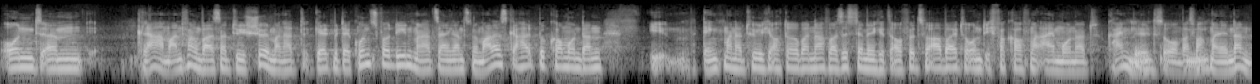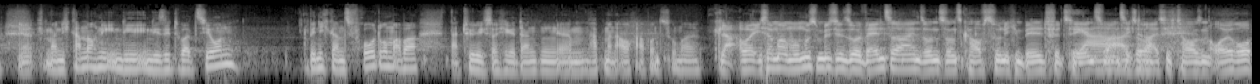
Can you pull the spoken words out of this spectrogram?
Und ähm, klar, am Anfang war es natürlich schön. Man hat Geld mit der Kunst verdient, man hat sein ganz normales Gehalt bekommen und dann äh, denkt man natürlich auch darüber nach, was ist denn, wenn ich jetzt aufhöre zu arbeiten und ich verkaufe mal einen Monat kein mhm. Bild. So, was mhm. macht man denn dann? Ja. Ich meine, ich kann noch nie in die, in die Situation bin ich ganz froh drum, aber natürlich solche Gedanken ähm, hat man auch ab und zu mal. Klar, aber ich sag mal, man muss ein bisschen solvent sein, sonst, sonst kaufst du nicht ein Bild für 10, ja, 20, also, 30.000 Euro.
